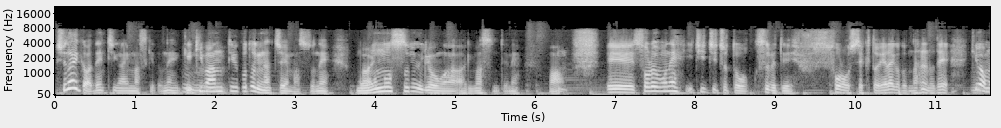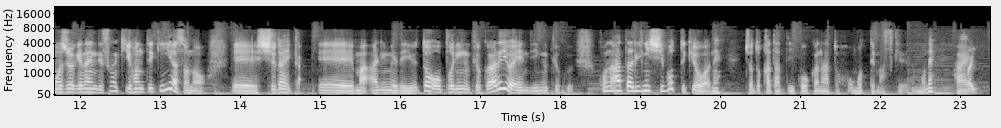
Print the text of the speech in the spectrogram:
主題歌はね、違いますけどね、うん劇版っていうことになっちゃいますとね、ものすごい量がありますんでね、まあ、うん。えーそれをね、いちいちちょっとすべてフォローしていくと偉いことになるので、今日は申し訳ないんですが、基本的にはその、えー主題歌、えーまあ、アニメで言うとオープニング曲あるいはエンディング曲、このあたりに絞って今日はね、ちょっと語っていこうかなと思ってますけれどもね。はい。はい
